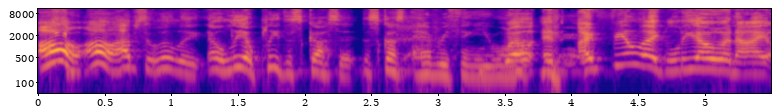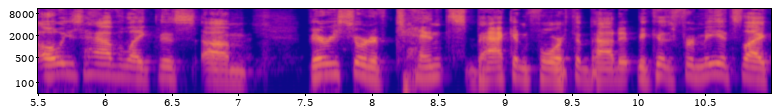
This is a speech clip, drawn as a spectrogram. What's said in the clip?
Oh, oh, absolutely. Oh, Leo, please discuss it. Discuss everything you want. Well, and I feel like Leo and I always have like this um very sort of tense back and forth about it because for me it's like,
